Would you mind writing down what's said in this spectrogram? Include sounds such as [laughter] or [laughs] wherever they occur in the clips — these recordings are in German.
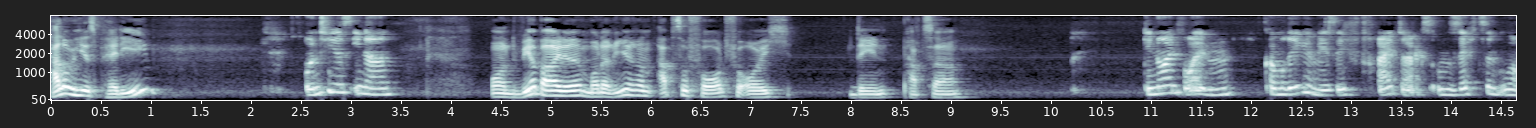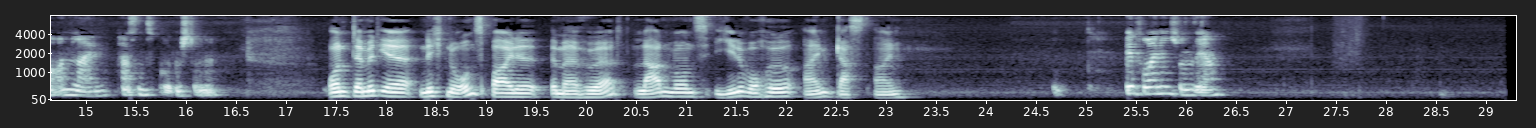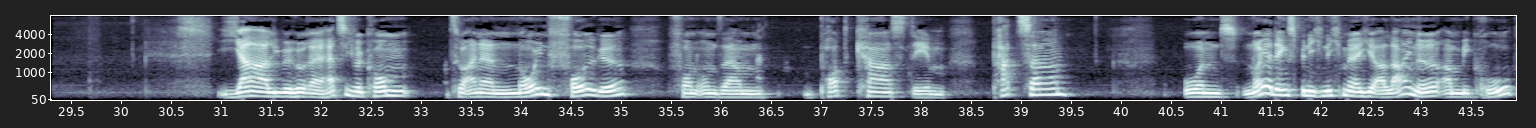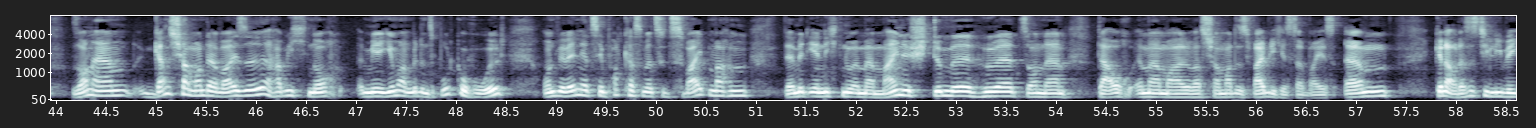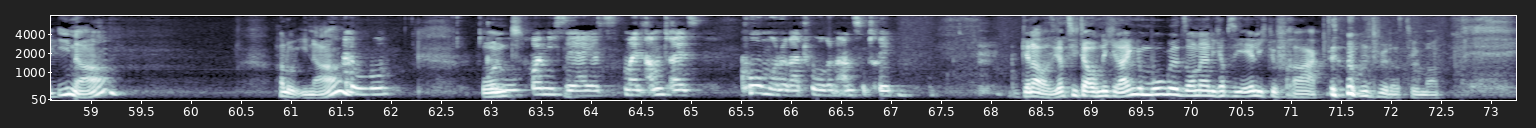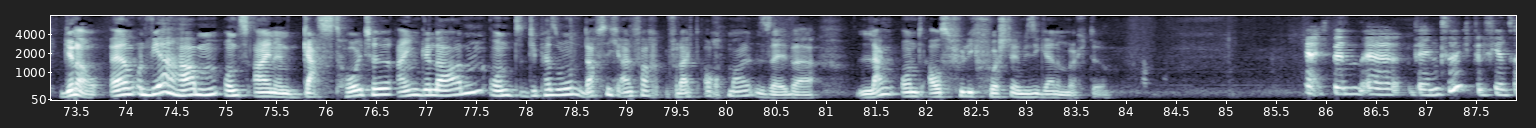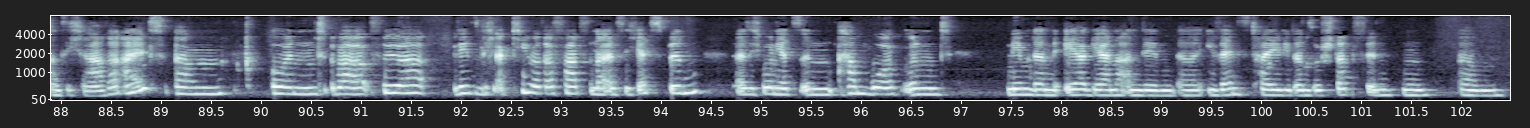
Hallo, hier ist Paddy. Und hier ist Ina. Und wir beide moderieren ab sofort für euch den Patzer. Die neuen Folgen kommen regelmäßig freitags um 16 Uhr online, passend zur Gruppenstunde. Und damit ihr nicht nur uns beide immer hört, laden wir uns jede Woche einen Gast ein. Wir freuen uns schon sehr. Ja, liebe Hörer, herzlich willkommen zu einer neuen Folge von unserem Podcast, dem Patzer. Und neuerdings bin ich nicht mehr hier alleine am Mikro, sondern ganz charmanterweise habe ich noch mir jemand mit ins Boot geholt. Und wir werden jetzt den Podcast mal zu zweit machen, damit ihr nicht nur immer meine Stimme hört, sondern da auch immer mal was Charmantes Weibliches dabei ist. Ähm, genau, das ist die liebe Ina. Hallo Ina. Hallo. Und ich freue mich sehr, jetzt mein Amt als Co-Moderatorin anzutreten. Genau, sie hat sich da auch nicht reingemogelt, sondern ich habe sie ehrlich gefragt [laughs] für das Thema. Genau, ähm, und wir haben uns einen Gast heute eingeladen und die Person darf sich einfach vielleicht auch mal selber lang und ausführlich vorstellen, wie sie gerne möchte. Ja, ich bin äh, Bente, ich bin 24 Jahre alt ähm, und war früher wesentlich aktiverer Pfadfinder, als ich jetzt bin. Also ich wohne jetzt in Hamburg und nehme dann eher gerne an den äh, Events teil, die dann so stattfinden. Ähm,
